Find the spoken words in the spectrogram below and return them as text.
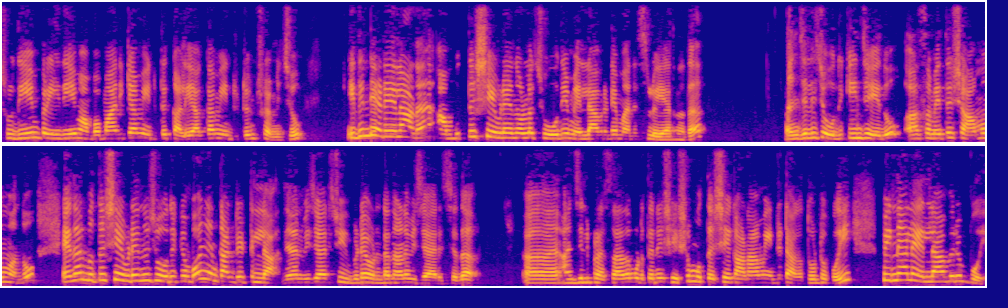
ശ്രുതിയും പ്രീതിയും അപമാനിക്കാൻ വേണ്ടിയിട്ട് കളിയാക്കാൻ വേണ്ടിയിട്ടും ശ്രമിച്ചു. ഇതിന്റെ ഇടയിലാണ് ആ മുത്തശ്ശി എവിടെ എന്നുള്ള ചോദ്യം എല്ലാവരുടെയും മനസ്സിൽ ഉയർന്നത് അഞ്ജലി ചോദിക്കുകയും ചെയ്തു. ആ സമയത്ത് ശ്യാമും വന്നു. എന്നാൽ മുത്തശ്ശി എവിടെയെന്ന് ചോദിക്കുമ്പോൾ ഞാൻ കണ്ടിട്ടില്ല. ഞാൻ വിചാരിച്ചു ഇവിടെ ഉണ്ടെന്നാണ് വിചാരിച്ചത്. അഞ്ജലി പ്രസാദം കൊടുത്തതിന് ശേഷം മുത്തശ്ശിയെ കാണാൻ വേണ്ടിയിട്ട് അകത്തോട്ട് പോയി. പിന്നാലെ എല്ലാവരും പോയി.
